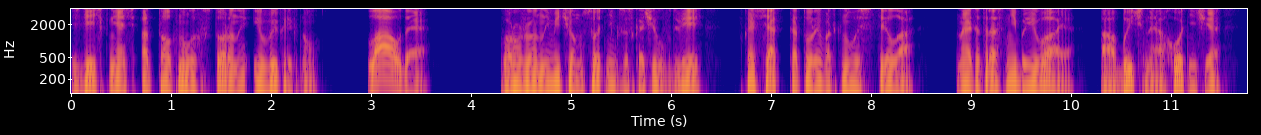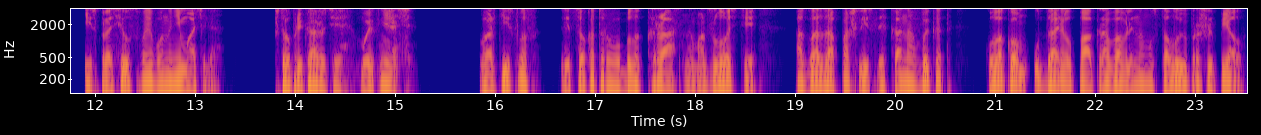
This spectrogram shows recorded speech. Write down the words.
Здесь князь оттолкнул их в стороны и выкрикнул «Лауде!». Вооруженный мечом сотник заскочил в дверь, в косяк которой воткнулась стрела, на этот раз не боевая, а обычная, охотничья, и спросил своего нанимателя. «Что прикажете, мой князь?» Вартислав, лицо которого было красным от злости, а глаза пошли слегка на выкат, кулаком ударил по окровавленному столу и прошипел.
